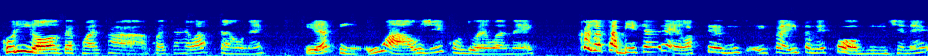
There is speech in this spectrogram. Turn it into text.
curiosa com essa, com essa relação, né? E assim, o auge, quando ela, né? que Eu já sabia que era ela, porque muito, isso aí também ficou óbvio, não tinha, né?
